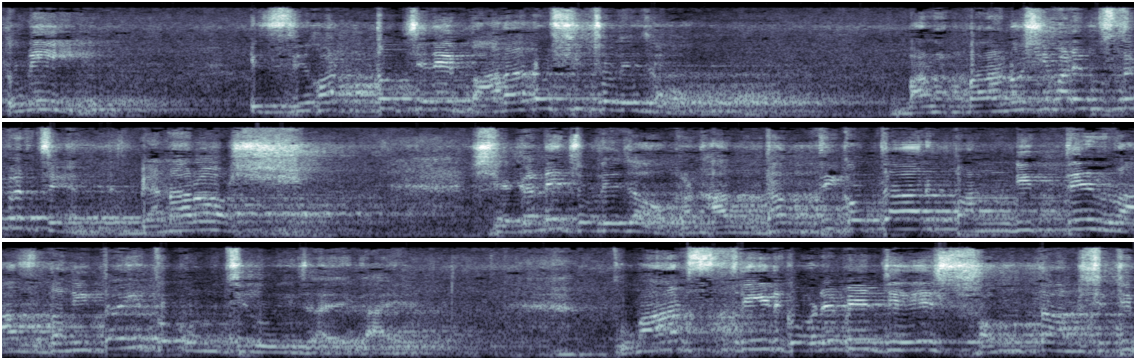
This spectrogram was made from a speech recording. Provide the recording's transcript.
তুমি শ্রীহট্ট ছেড়ে বারাণসী চলে যাও। বারা- বারাণসী মানে বুঝতে পারছেন? বেনারস। সেখানে চলে যাও, কারণ আধ্যাত্মিকতার পাণ্ডিত্যের রাজধানীটাই তখন ছিল ওই জায়গায়। তোমার স্ত্রীর গর্ভে যে সন্তান, সেটি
